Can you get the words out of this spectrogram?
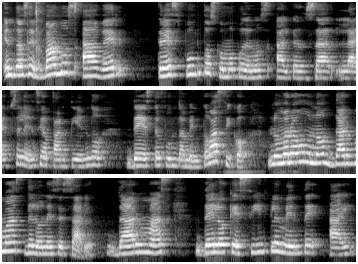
Entonces vamos a ver tres puntos cómo podemos alcanzar la excelencia partiendo de este fundamento básico. Número uno, dar más de lo necesario, dar más de lo que simplemente hay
